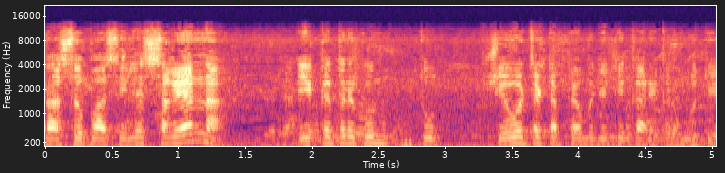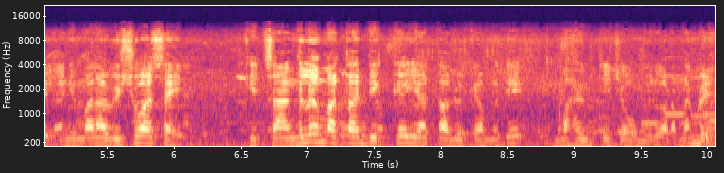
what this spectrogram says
रासप असेल या सगळ्यांना एकत्र करून तो शेवटच्या टप्प्यामध्ये ते कार्यक्रम होतील. आणि मला विश्वास आहे की चांगलं मताधिक्य या तालुक्यामध्ये महायुतीच्या उमेदवारांना मिळेल.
